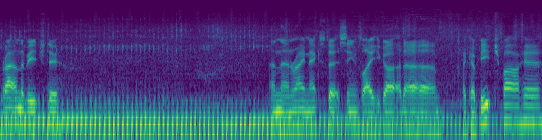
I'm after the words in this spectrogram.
Right on the beach too. And then right next to it seems like you got a, like a beach bar here.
